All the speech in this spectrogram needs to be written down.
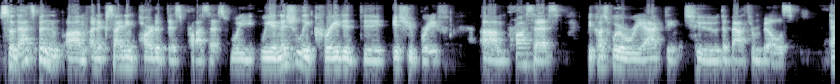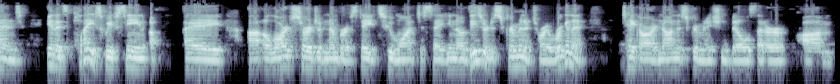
So that's been um, an exciting part of this process. We, we initially created the issue brief um, process because we were reacting to the bathroom bills. And in its place, we've seen a, a, a large surge of number of states who want to say, you know, these are discriminatory. We're going to take our non-discrimination bills that are um,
